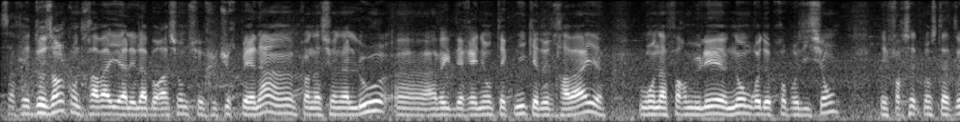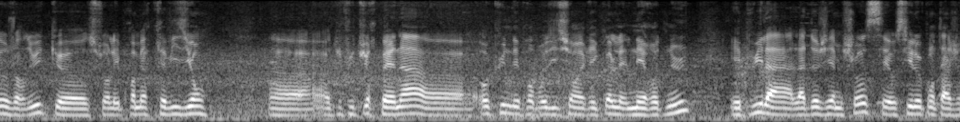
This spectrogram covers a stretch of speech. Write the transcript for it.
Ça fait deux ans qu'on travaille à l'élaboration de ce futur PNA, hein, Plan National Loup, euh, avec des réunions techniques et de travail, où on a formulé nombre de propositions. Et force est de constater aujourd'hui que sur les premières prévisions euh, du futur PNA, euh, aucune des propositions agricoles n'est retenue. Et puis la, deuxième chose, c'est aussi le comptage.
